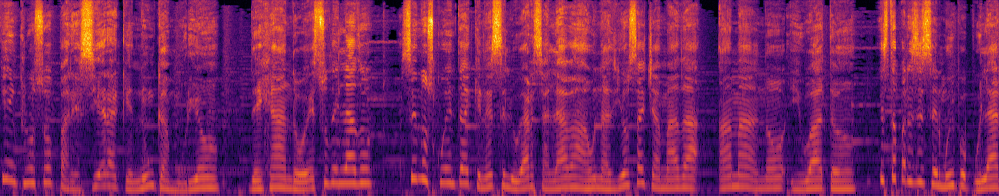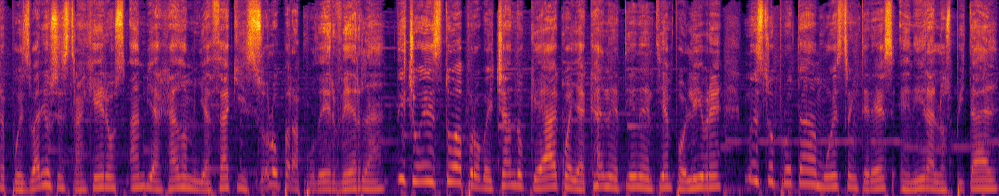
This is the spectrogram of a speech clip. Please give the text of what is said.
que incluso pareciera que nunca murió. Dejando eso de lado, se nos cuenta que en este lugar se alaba a una diosa llamada Ama no Iwato. Esta parece ser muy popular, pues varios extranjeros han viajado a Miyazaki solo para poder verla. Dicho esto, aprovechando que Aqua y Akane tienen tiempo libre, nuestro prota muestra interés en ir al hospital.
